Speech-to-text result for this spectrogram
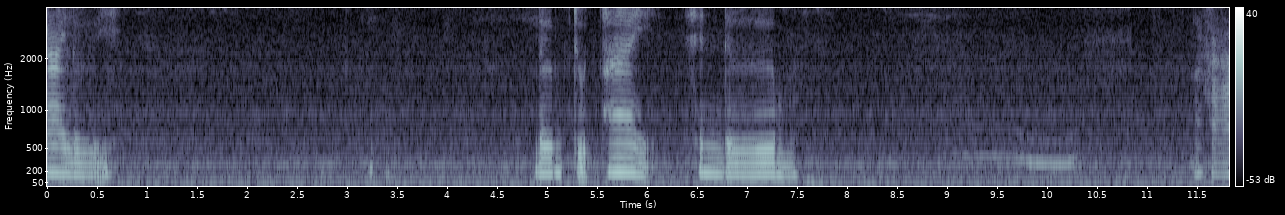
ง่ายๆเลย เริ่มจุดให้เช่นเดิม นะคะ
